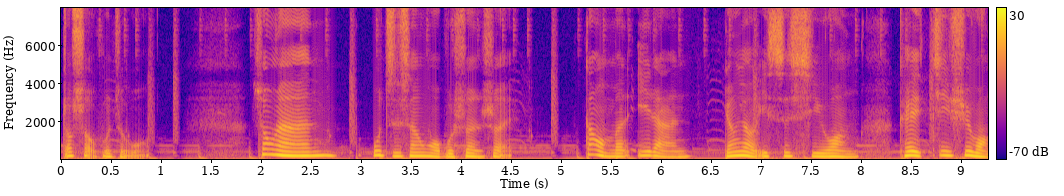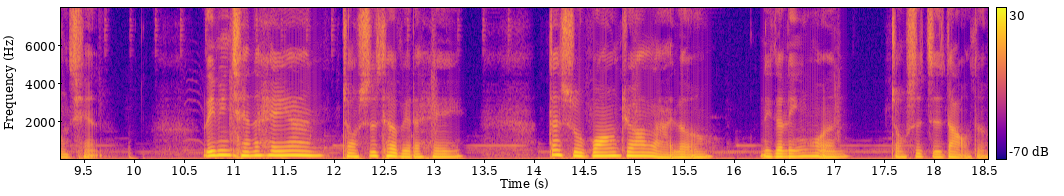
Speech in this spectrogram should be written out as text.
都守护着我。纵然物质生活不顺遂，但我们依然拥有一丝希望，可以继续往前。黎明前的黑暗总是特别的黑。但曙光就要来了，你的灵魂总是知道的。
